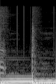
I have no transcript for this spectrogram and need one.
that.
